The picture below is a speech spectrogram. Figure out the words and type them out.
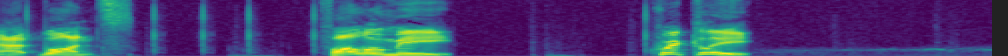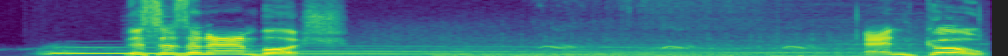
At once! Follow me! Quickly! This is an ambush! And go!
